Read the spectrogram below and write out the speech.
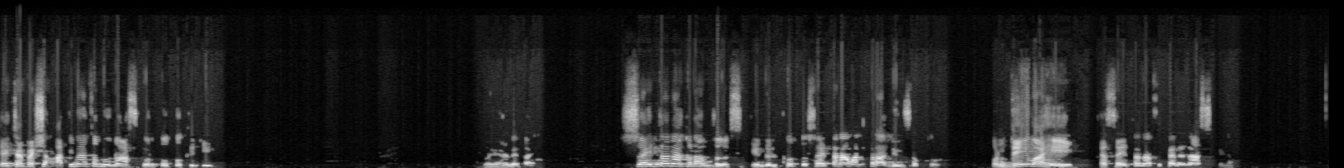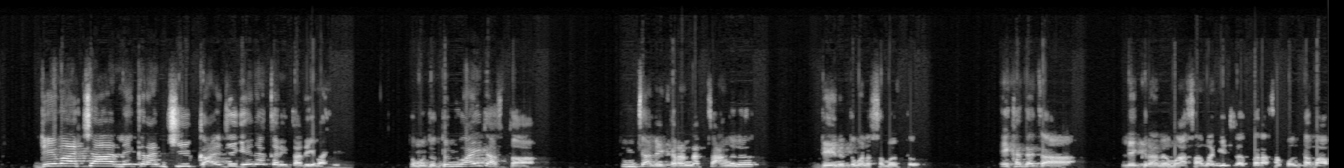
त्याच्यापेक्षा आत्म्याचा जो नाश करतो तो किती? भयानक आहे. सैतानाकडे आमचं लक्ष केंद्रित करतो. सैतान आम्हाला त्रास देऊ शकतो. पण देव आहे त्या सैतानाचा त्याने नाश केला. देवाच्या लेकरांची काळजी घेण्याकरिता देव आहे. तो म्हणतो तुम्ही वाईट असता. तुमच्या लेकरांना चांगलं देणं तुम्हाला समजतं. एखाद्याचा लेकरानं मासा मागितला तर असा कोणता बाप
